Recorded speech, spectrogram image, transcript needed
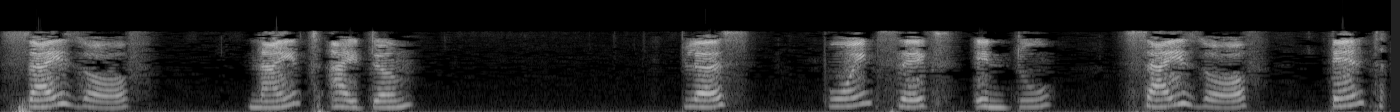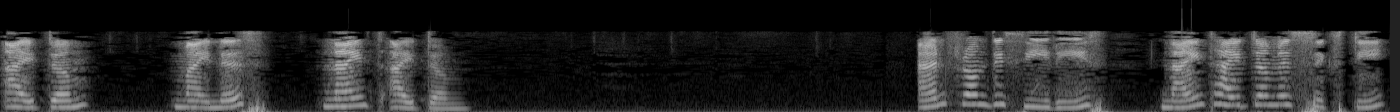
size of ninth item plus 0.6 into size of 10th item minus ninth item. And from the series, ninth item is 60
